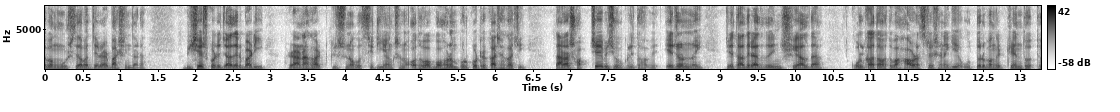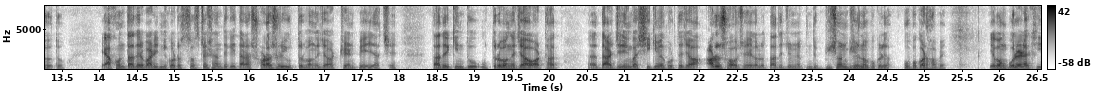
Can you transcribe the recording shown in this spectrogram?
এবং মুর্শিদাবাদ জেলার বাসিন্দারা। বিশেষ করে যাদের বাড়ি রানাঘাট, কৃষ্ণনগর, সিটি জাংশন অথবা বহরমপুর কোর্টের কাছাকাছি, তারা সবচেয়ে বেশি উপকৃত হবে। এজন্যই যে তাদের এতদিন শিয়ালদা, কলকাতা অথবা হাওড়া স্টেশনে গিয়ে উত্তরবঙ্গের ট্রেন ধরতে হতো। এখন তাদের বাড়ির নিকটস্থ স্টেশন থেকেই তারা সরাসরি উত্তরবঙ্গে যাওয়ার ট্রেন পেয়ে যাচ্ছে। তাদের কিন্তু উত্তরবঙ্গে যাওয়া অর্থাৎ দার্জিলিং বা সিকিমে ঘুরতে যাওয়া আরও সহজ হয়ে গেল। তাদের জন্য কিন্তু ভীষণ ভীষণ উপকার উপকার হবে। এবং বলে রাখি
